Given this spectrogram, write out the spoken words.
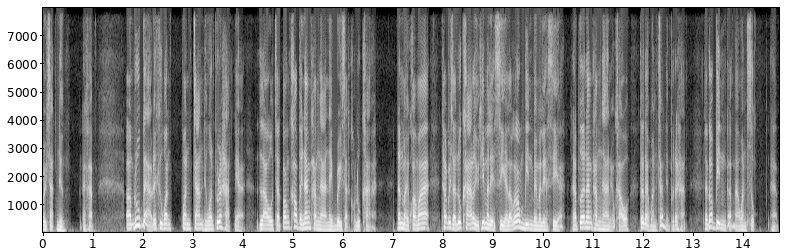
บริษัทหนึ่งนะครับรูปแบบเนี่ยคือวันวันจันทร์ถึงวันพฤหัสเนี่ยเราจะต้องเข้าไปนั่งทำงานในบริษัทของลูกค้า นั่นหมายความว่าถ้าบริษัทลูกค้าเราอยู่ที่มาเลเซีย เราก็ต้องบินไปมาเลเซียนะเพื่อนั่งทำงานกับเขาตั้งแต่วันจันทร์ถึงพฤหัส แล้วก็บินกลับมาวันศุกร์นะครับ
